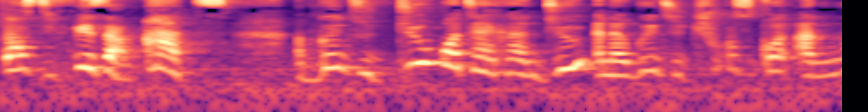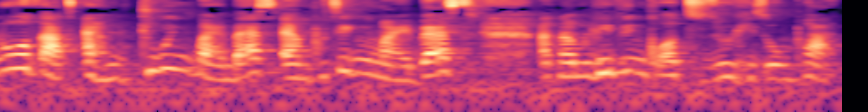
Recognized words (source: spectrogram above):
That's the phase i'm at I'm going to do what I can do and I'm going to trust God and know that I'm doing my best, I'm putting in my best, and I'm leaving God to do his own part.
